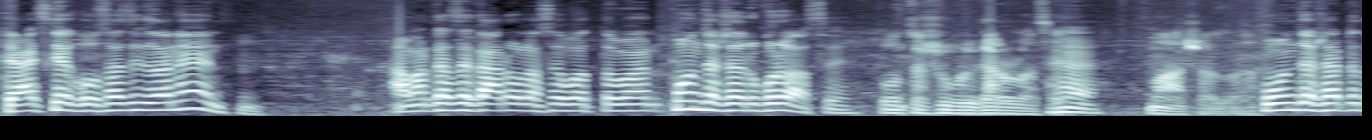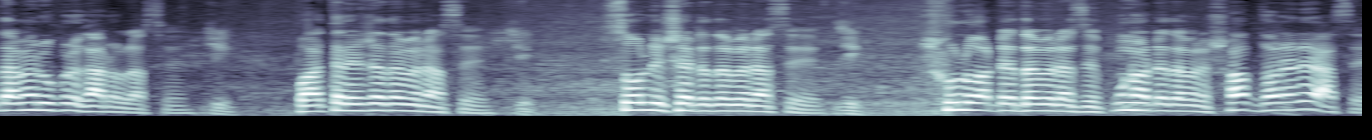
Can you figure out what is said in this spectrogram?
তো আজকে গোছাছি জানেন? আমার কাছে গারল আছে বর্তমান পঞ্চাশ হাজার উপরে আছে। পঞ্চাশ উপরে গারল আছে? হ্যাঁ। মাশাল্লাহ পঞ্চাশ হাজার দামের উপরে গারল আছে। জি। পঁয়তাল্লিশ হাজার দামের আছে। জি। চল্লিশ হাজার দামের আছে। জি। ষোলো হাজার দামের আছে পনেরো হাজার দামের সব ধরনের আছে।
